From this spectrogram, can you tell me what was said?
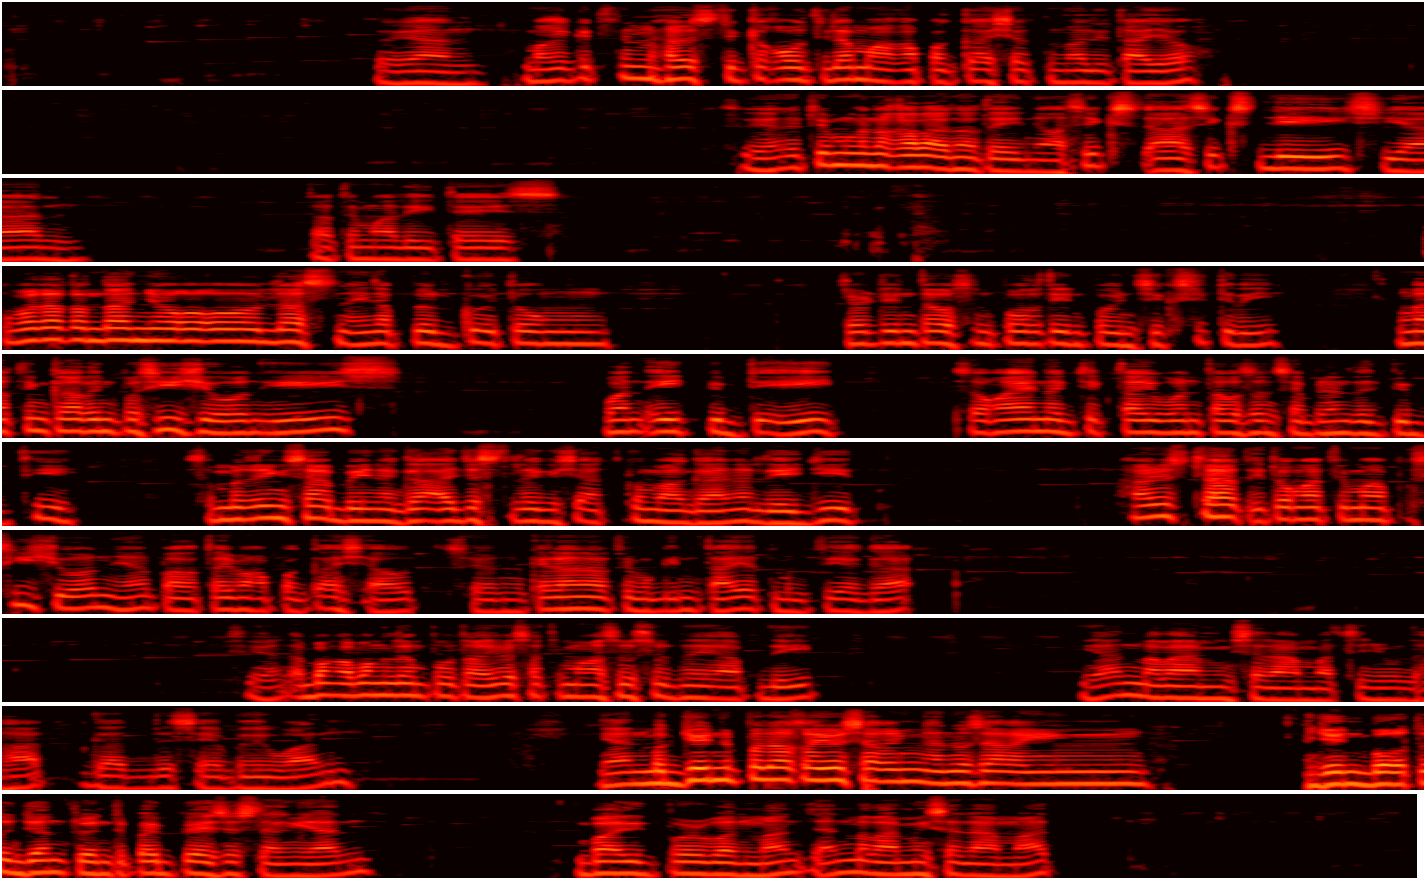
So, yan. Makikita naman halos tigka kaunti lang makakapag-cash out na ulit tayo. So, yan. Ito yung mga nakaraan natin. 6 uh, six days. Yan. Ito ating mga latest. Kung matatandaan nyo ako last na in-upload ko itong 13,014.63. Ang ating current position is 1,858. So, ngayon nag-check tayo 1,750. Sa madaling sabi, nag adjust talaga siya at gumagana legit. Halos lahat, ito ang ating mga position, yan, para tayo makapag-cash out. So, yan, kailangan natin maghintay at magtiyaga. So, yan, abang-abang lang po tayo sa ating mga susunod na i-update. Yan, maraming salamat sa inyo lahat. God bless everyone. Yan, mag-join na pala kayo sa aking, ano, sa aking join button dyan. 25 pesos lang yan. Valid for one month. Yan, maraming salamat.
